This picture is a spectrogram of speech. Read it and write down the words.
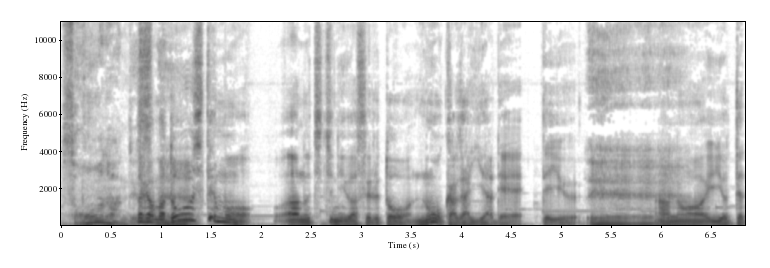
そうなんですね。だからまあどうしてもあの父に言わせると農家が嫌でっていうええあの言って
